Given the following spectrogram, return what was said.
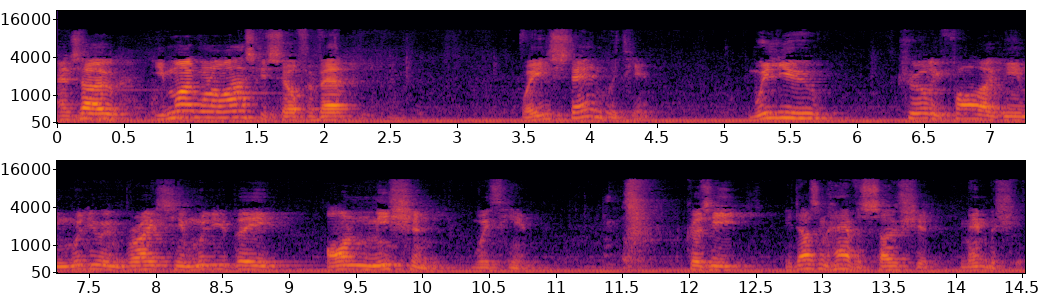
And so you might want to ask yourself about where you stand with Him. Will you truly follow Him? Will you embrace Him? Will you be on mission with Him? Because He, he doesn't have associate membership.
